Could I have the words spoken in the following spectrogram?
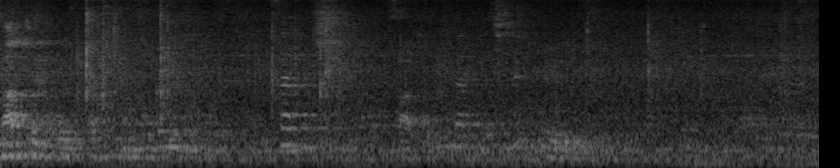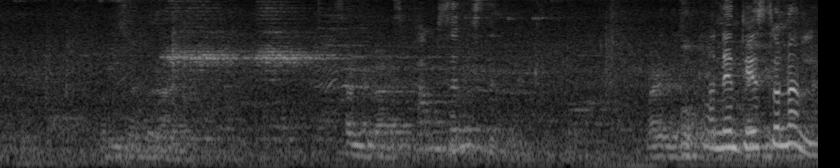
సాధ్యం నేను తీస్తున్నాను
